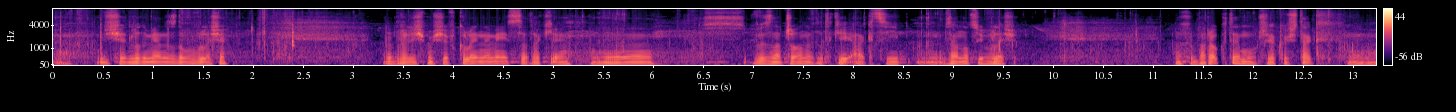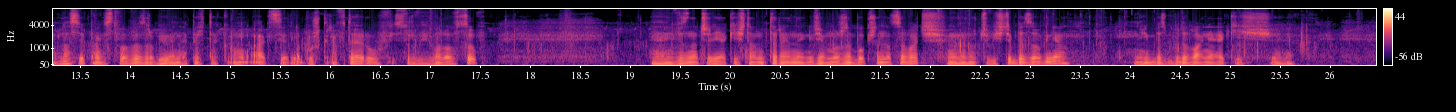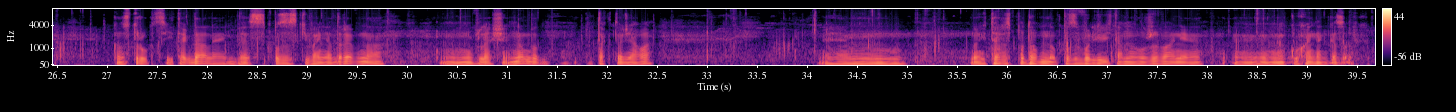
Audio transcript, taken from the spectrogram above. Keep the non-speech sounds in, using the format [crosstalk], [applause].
Nie. Dzisiaj dla odmiany znowu w lesie. Wybraliśmy się w kolejne miejsce takie e, wyznaczone do takiej akcji mm, Zanocuj w lesie. No chyba rok temu, czy jakoś tak e, Lasy Państwowe zrobiły najpierw taką akcję dla bushcrafterów i survivalowców. E, Wyznaczyli jakieś tam tereny, gdzie można było przenocować, oczywiście bez ognia i bez budowania jakichś konstrukcji i tak dalej, bez pozyskiwania drewna mm, w lesie, no bo tak to działa. No i teraz podobno pozwolili tam na używanie e, kuchenek gazowych.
